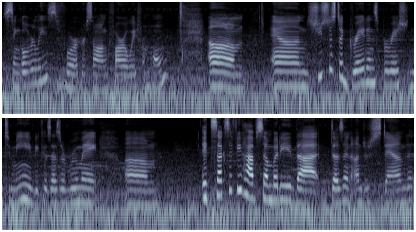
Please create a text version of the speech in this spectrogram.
single release for her song "Far Away from Home," um, and she's just a great inspiration to me because as a roommate, um, it sucks if you have somebody that doesn't understand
